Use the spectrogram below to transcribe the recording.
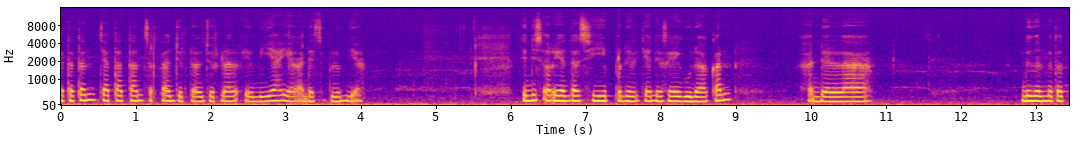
catatan-catatan serta jurnal-jurnal ilmiah yang ada sebelumnya. Jenis orientasi penelitian yang saya gunakan adalah dengan metode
